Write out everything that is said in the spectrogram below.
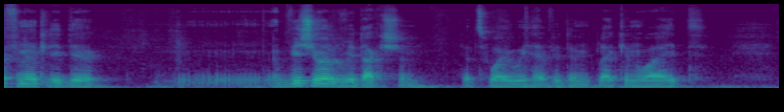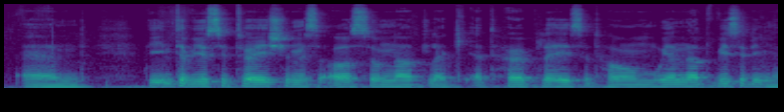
definitely the mm, visual reduction that's why we have it in black and white and the interview situation is also not like at her place at home. We are not visiting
